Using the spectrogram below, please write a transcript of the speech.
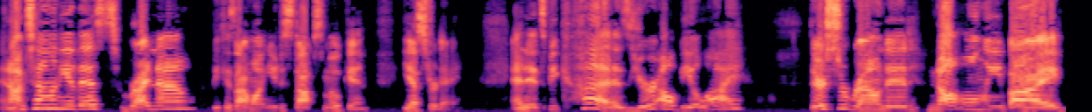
And I'm telling you this right now because I want you to stop smoking yesterday. And it's because your alveoli, they're surrounded not only by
